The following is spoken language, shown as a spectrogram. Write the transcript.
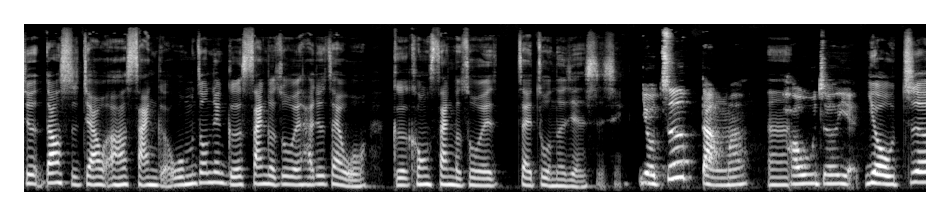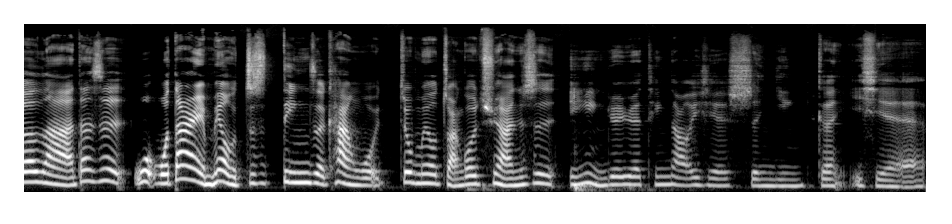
就当时加我然后三个，我们中间隔三个座位，他就在我隔空三个座位。在做那件事情，有遮挡吗？嗯，毫无遮掩，有遮啦。但是我我当然也没有，就是盯着看，我就没有转过去啊，就是隐隐约约听到一些声音跟一些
